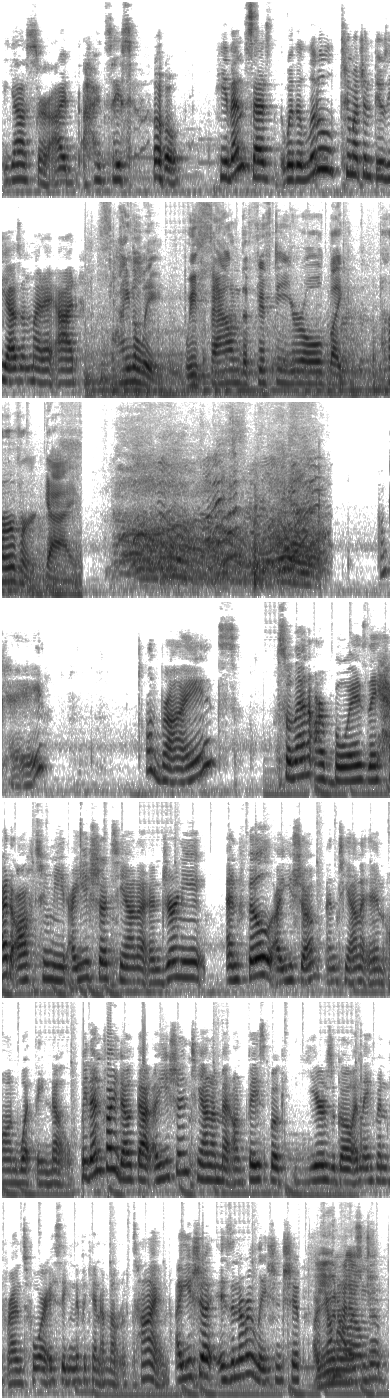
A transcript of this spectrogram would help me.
Yeah, sir, I'd, I'd say so. He then says, with a little too much enthusiasm, might I add, Finally, we found the 50 year old, like, pervert guy. Okay. All right. So then our boys, they head off to meet Aisha, Tiana, and Journey and fill Aisha and Tiana in on what they know. We then find out that Aisha and Tiana met on Facebook years ago and they've been friends for a significant amount of time. Aisha is in a relationship Are you in a relationship?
